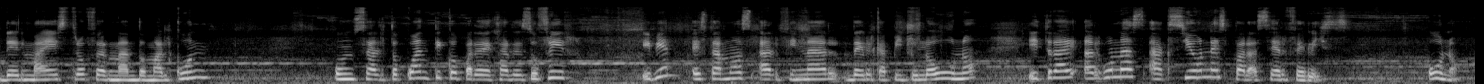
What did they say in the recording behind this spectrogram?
del maestro Fernando Malcún. Un salto cuántico para dejar de sufrir. Y bien, estamos al final del capítulo 1 y trae algunas acciones para ser feliz. 1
